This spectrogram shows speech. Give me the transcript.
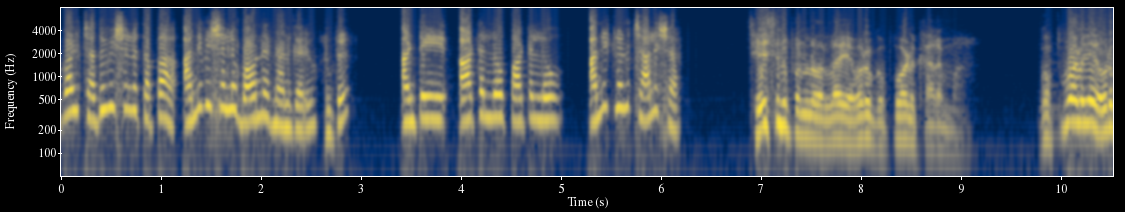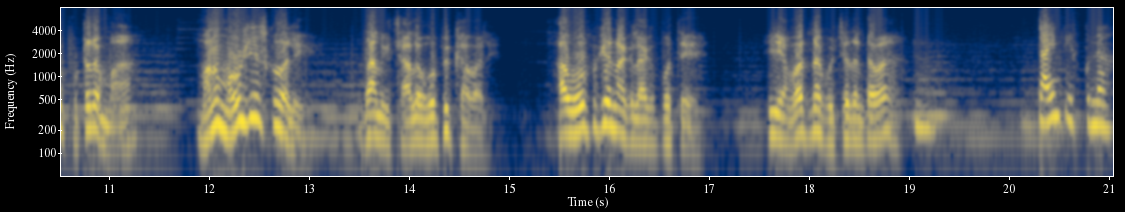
వాళ్ళు చదువు విషయంలో తప్ప అన్ని విషయాల్లో బాగున్నారు నాన్నగారు. అంటే? అంటే ఆటల్లో పాటల్లో అన్నిట్లోనూ చాలా షార్ప్ చేసిన పనుల వల్ల ఎవరు గొప్పవాళ్ళు కారమ్మా? గొప్పవాళ్ళుగా ఎవరు పుట్టరమ్మా? మనం మౌలు చేసుకోవాలి. దానికి చాలా ఓపిక కావాలి. ఆ ఓపికే నాకు లేకపోతే ఈ అవార్డు నాకు వచ్చేదంటావా. టైం తీసుకున్నా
